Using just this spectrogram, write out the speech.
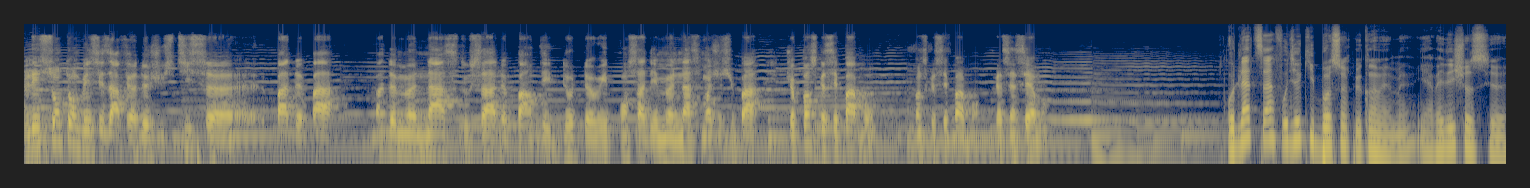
laissons tomber ces affaires de justice, euh, pas de pas pas de menaces, tout ça, de part et d'autre, de réponse à des menaces. Moi, je suis pas, je pense que c'est pas bon. Je pense que c'est pas bon, très sincèrement. Au-delà de ça, faut dire qu'ils bossent un peu quand même. hein. Il y avait des choses euh,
